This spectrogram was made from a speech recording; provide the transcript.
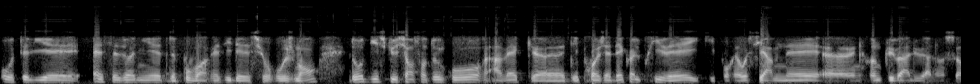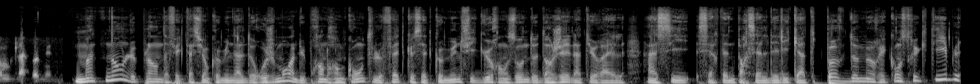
hôtelier et saisonnier de pouvoir résider sur Rougemont. D'autres discussions sont en cours avec euh, des projets d'écoles privées qui pourraient aussi amener euh, une grande plus-value à l'ensemble de la commune. Maintenant, le plan d'affectation communale de Rougemont a dû prendre en compte le fait que cette commune figure en zone de danger naturel. Ainsi, certaines parcelles délicates peuvent demeurer constructibles,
